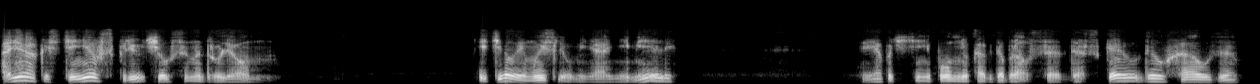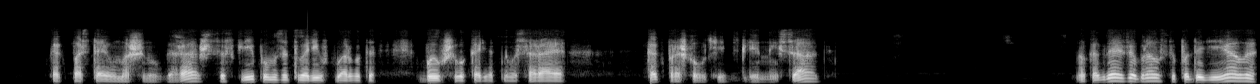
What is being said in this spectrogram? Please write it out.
а я, костенев, скрючился над рулем. И тело, и мысли у меня онемели. Я почти не помню, как добрался до Скейлдейлхауза, как поставил машину в гараж со скрипом, затворив ворота бывшего каретного сарая, как прошел через длинный сад — но когда я забрался под одеяло,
